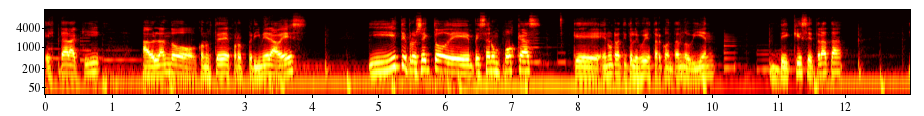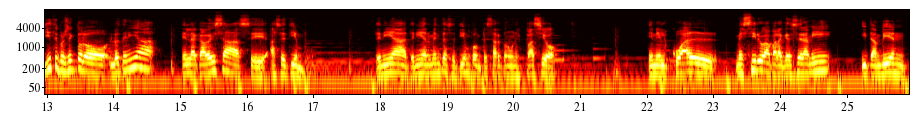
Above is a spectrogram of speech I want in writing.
estar aquí hablando con ustedes por primera vez. Y este proyecto de empezar un podcast que en un ratito les voy a estar contando bien de qué se trata. Y este proyecto lo, tenía en la cabeza hace, hace tiempo. Tenía, tenía en mente hace tiempo empezar con un espacio en el cual me sirva para crecer a mí y también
